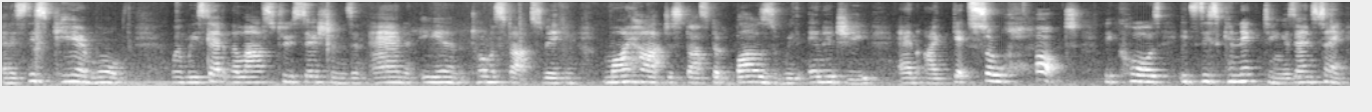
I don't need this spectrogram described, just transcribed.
And it's this care and warmth. When we sat in the last two sessions and Anne and Ian and Thomas start speaking, my heart just starts to buzz with energy and I get so hot because it's this connecting, as Anne's saying,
